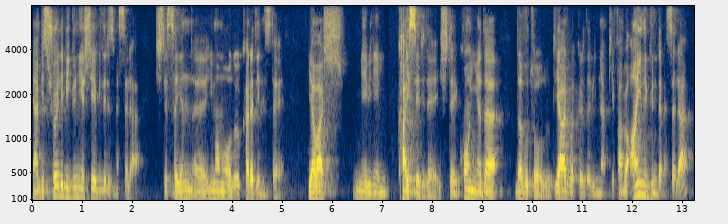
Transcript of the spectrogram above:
Yani biz şöyle bir gün yaşayabiliriz mesela. İşte Sayın e, İmamoğlu Karadeniz'de, Yavaş ne bileyim Kayseri'de, işte Konya'da Davutoğlu, Diyarbakır'da bilmem ki falan böyle aynı günde mesela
